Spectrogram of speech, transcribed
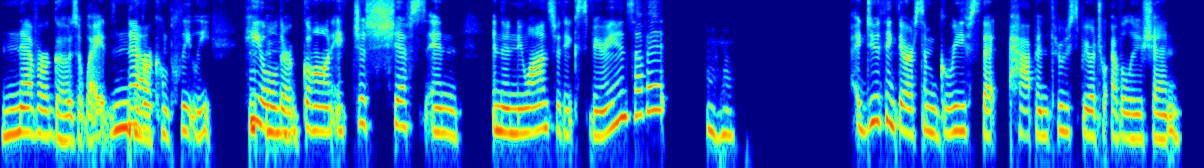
never goes away. It's never no. completely healed mm-hmm. or gone. It just shifts in in the nuance or the experience of it. Mm-hmm. I do think there are some griefs that happen through spiritual evolution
